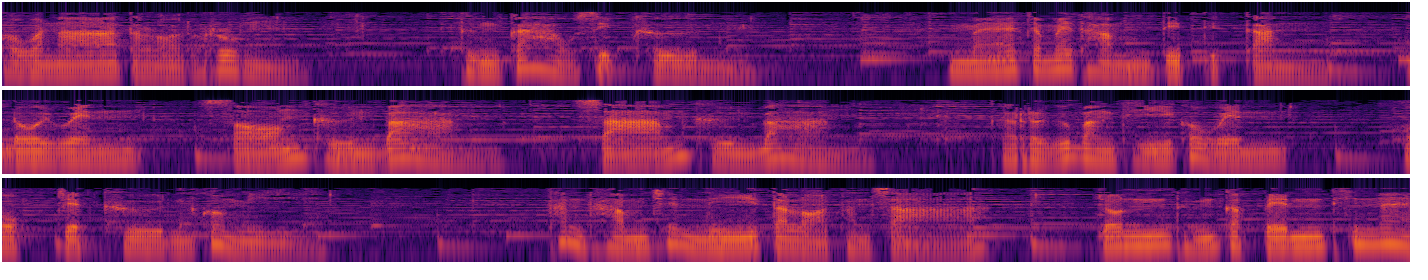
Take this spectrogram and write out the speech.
ภาวนาตลอดรุ่ง ถึงเก้าสิบคืน แม้จะไม่ทำติดติดกัน โดยเว้นสองคืนบ้างสามคืนบ้าง หรือบางทีก็เว้นหกเจ็ดคืนก็มี ท่านทำเช่นนี้ตลอดพรรษา จนถึงกับเป็นที่แน่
